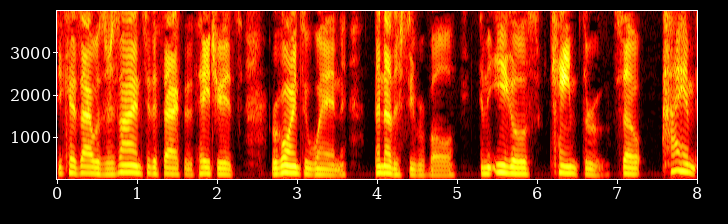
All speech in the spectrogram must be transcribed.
because I was resigned to the fact that the Patriots were going to win another Super Bowl, and the Eagles came through. So I am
